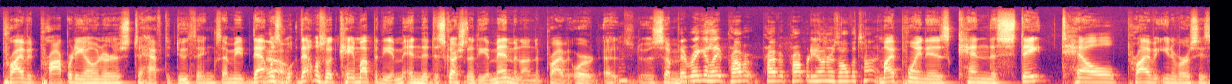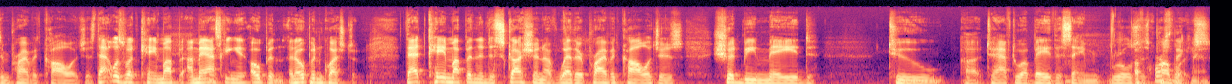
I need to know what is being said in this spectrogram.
private property owners to have to do things? I mean, that No. was that was what came up in the in the discussion of the amendment on the private or uh, some. They regulate proper, private property owners all the time. my point is, can the state tell private universities and private colleges? That was what came up. I'm asking it open, an open question. That came up in the discussion of whether private colleges should be made to uh, to have to obey the same rules Of as course they publics.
